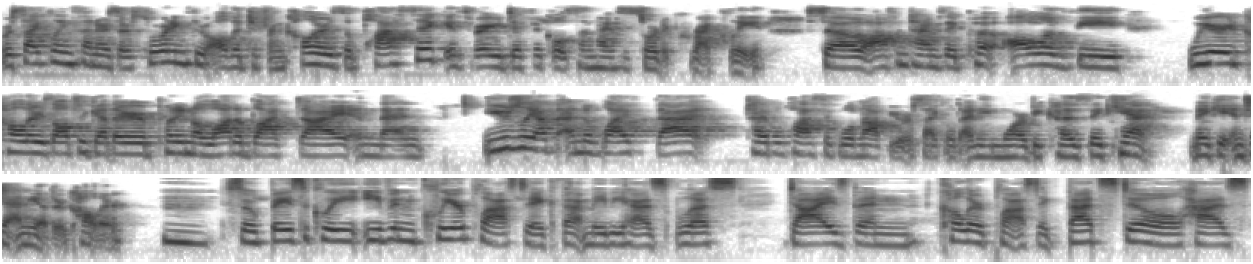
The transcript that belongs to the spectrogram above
recycling centers are sorting through all the different colors of plastic, it's very difficult sometimes to sort it correctly. So oftentimes they put all of the weird colors all together, put in a lot of black dye, and then usually at the end of life, that type of plastic will not be recycled anymore because they can't make it into any other color. Mm. So basically, even clear plastic that maybe has less dyes than colored plastic, that still has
